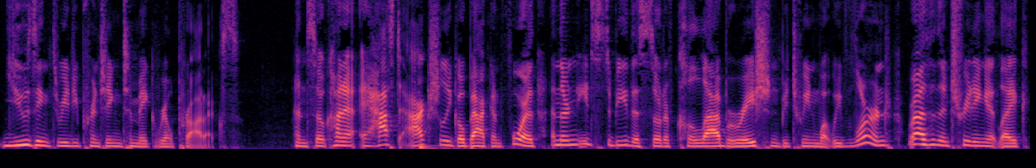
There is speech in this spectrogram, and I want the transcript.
using 3D printing to make real products. And so, kind of, it has to actually go back and forth. And there needs to be this sort of collaboration between what we've learned rather than treating it like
